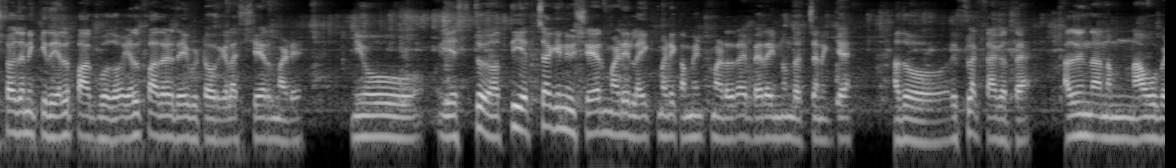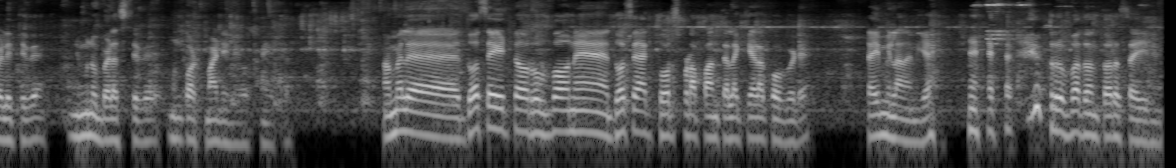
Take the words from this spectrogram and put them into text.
ಎಷ್ಟೋ ಜನಕ್ಕೆ ಇದು ಎಲ್ಪ್ ಆಗ್ಬೋದು. ಎಲ್ಪ್ ಆದರೆ ದಯವಿಟ್ಟು ಅವ್ರಿಗೆಲ್ಲ ಶೇರ್ ಮಾಡಿ. ನೀವು ಎಷ್ಟು, ಅತಿ ಹೆಚ್ಚಾಗಿ ನೀವು ಶೇರ್ ಮಾಡಿ ಲೈಕ್ ಮಾಡಿ ಕಮೆಂಟ್ ಮಾಡಿದ್ರೆ ಬೇರೆ ಇನ್ನೊಂದು ಹತ್ತು ಜನಕ್ಕೆ ಅದು ರಿಫ್ಲೆಕ್ಟ್ ಆಗುತ್ತೆ. ಅದರಿಂದ ನಮ್ಮ ನಾವು ಬೆಳಿತೀವಿ ನಿಮ್ಮನ್ನು ಬೆಳೆಸ್ತೀವಿ ಮುಂದ್ಕೊಟ್ಟು ಮಾಡಿ ನೀವು ಸ್ನೇಹಿತರೆ. ಆಮೇಲೆ ದೋಸೆ ಹಿಟ್ಟು ರುಬ್ಬವನೇ ದೋಸೆ ಹಾಕಿ ತೋರಿಸ್ಬಿಡಪ್ಪ ಅಂತೆಲ್ಲ ಕೇಳೋಕ್ಕೆ ಹೋಗ್ಬೇಡಿ. ಟೈಮ್ ಇಲ್ಲ ನನಗೆ. ರುಬ್ಬೋದೊಂದು ತೋರಿಸ್ತಾ ಇದ್ದೀನಿ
